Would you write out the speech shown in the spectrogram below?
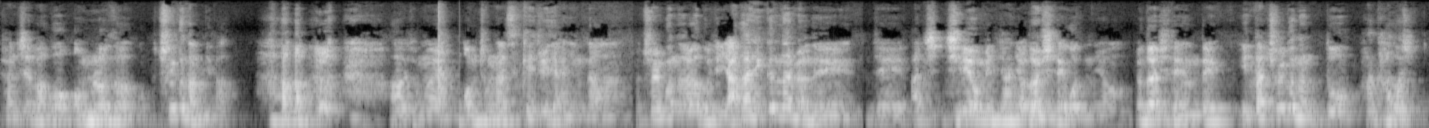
편집하고 업로드하고 출근합니다. 아 정말 엄청난 스케줄이 아닌가. 출근을 하고 이제 야간이 끝나면은 이제 아, 지, 집에 오면 이제 한 8시 되거든요. 8시 되는데 이따 출근은 또 한 5시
